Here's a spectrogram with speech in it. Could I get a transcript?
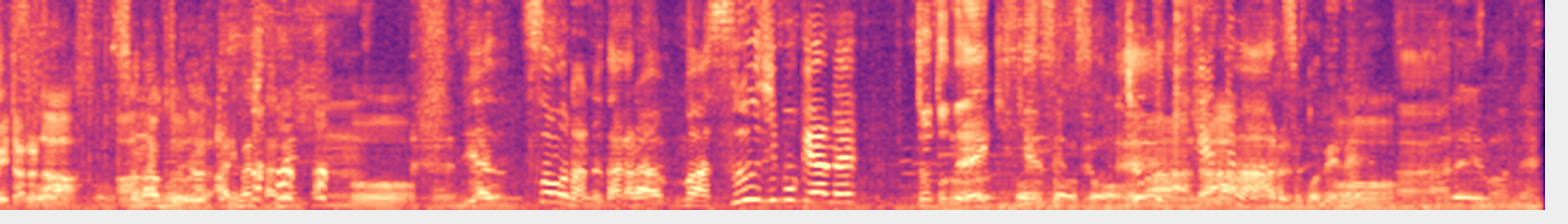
ケたらな。そうあんなトラブルありましたね。うんいやそうなのだからまあ数字ボケはねちょっとね危険ですよね。そうそうそうちょっと危険ではあるあそこでね。うんあれはね。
